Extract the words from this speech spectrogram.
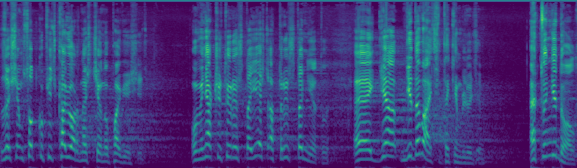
за 700 купить ковер на стену повесить. У меня 400 есть, а 300 нету. Э, я не давайте таким людям. Это не долг.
